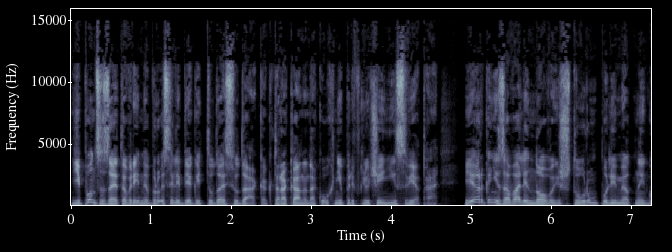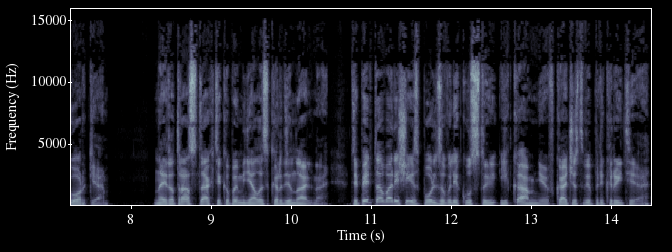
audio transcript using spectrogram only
Японцы за это время бросили бегать туда-сюда, как тараканы на кухне при включении света, и организовали новый штурм пулеметной горки. На этот раз тактика поменялась кардинально. Теперь товарищи использовали кусты и камни в качестве прикрытия,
